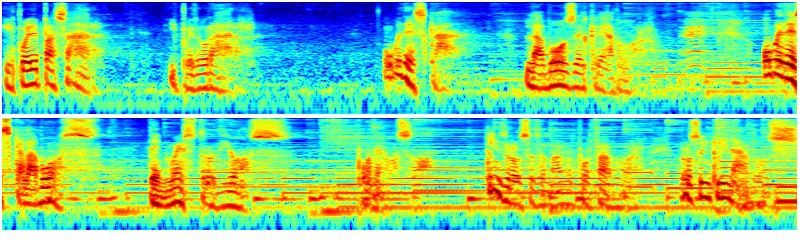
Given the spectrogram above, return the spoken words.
y puede pasar y puede orar. Obedezca la voz del Creador. Obedezca la voz de nuestro Dios poderoso. Please, hermanos, por favor. Inclinados.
